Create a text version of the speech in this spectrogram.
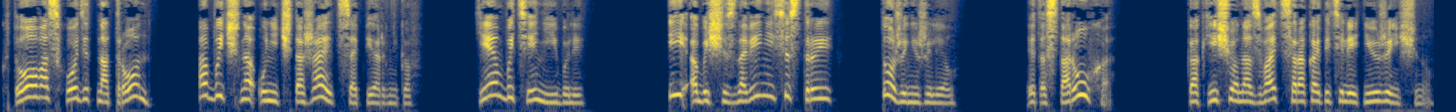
Кто восходит на трон, обычно уничтожает соперников, кем бы те ни были. И об исчезновении сестры тоже не жалел. Эта старуха, как еще назвать сорокапятилетнюю женщину,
